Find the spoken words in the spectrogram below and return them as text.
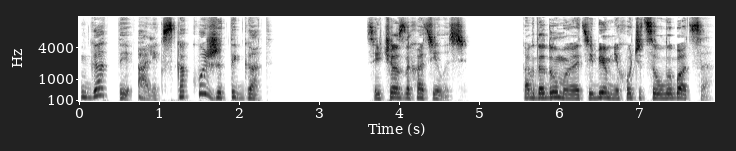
Гад ты, Алекс, какой же ты гад. Сейчас захотелось. Когда думаю о тебе, мне хочется улыбаться.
